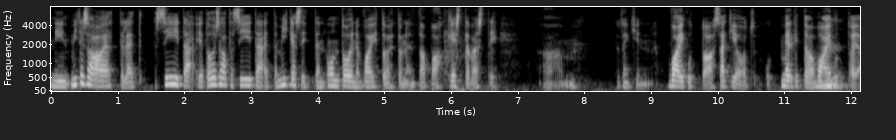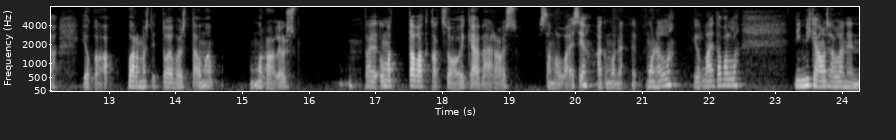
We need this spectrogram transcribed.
Niin mitä sä ajattelet siitä ja toisaalta siitä, että mikä sitten on toinen vaihtoehtoinen tapa kestävästi jotenkin vaikuttaa. Säkin oot merkittävä mm. vaikuttaja, mm. joka varmasti toivoisi, että oma moraali olisi, tai omat tavat katsoa oikeaa väärää olisi samanlaisia aika monella jollain tavalla. Niin mikä on sellainen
